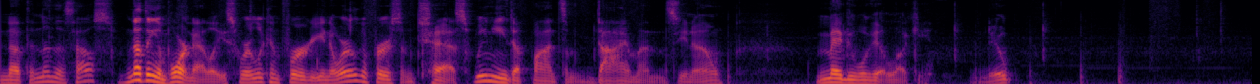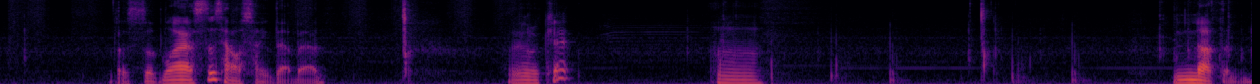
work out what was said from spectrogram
Nothing in this house. Nothing important, at least. We're looking for, you know, we're looking for some chests. We need to find some diamonds, you know. Maybe we'll get lucky. Nope. That's the last. This house ain't that bad. Okay. Uh, nothing.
